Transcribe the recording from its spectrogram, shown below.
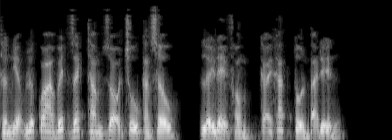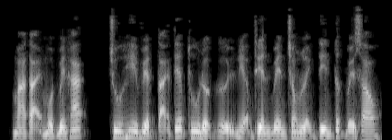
thần niệm lướt qua vết rách thăm dò chỗ càng sâu, lấy đề phòng cái khác tồn tại đến. Mà tại một bên khác, chu hy việt tại tiếp thu được gửi niệm thiên bên trong lệnh tin tức về sau,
